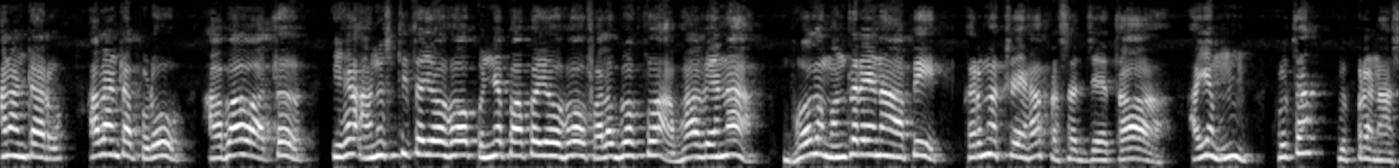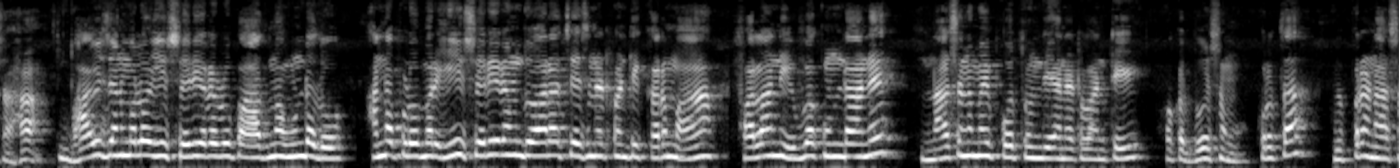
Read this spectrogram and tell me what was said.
అని అంటారు. అలాంటప్పుడు అభావాత్ ఇహ అనుష్ఠితయోహో పుణ్యపాపయోహో ఫలభోక్త అభావేన భోగమంతరేణ అపి కర్మక్షయ ప్రసజ్జేత. అయం కృత విప్రనాశ. భావి జన్మలో ఈ శరీర రూప ఆత్మ ఉండదు. అన్నప్పుడు మరి ఈ శరీరం ద్వారా చేసినటువంటి కర్మ ఫలాన్ని ఇవ్వకుండానే నాశనమైపోతుంది అనేటువంటి ఒక దోషము. కృత విప్రనాశ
